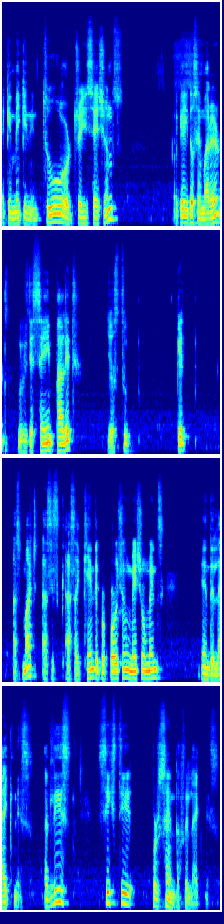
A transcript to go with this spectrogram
I can make it in two or three sessions. Okay, it doesn't matter with the same palette, just to get as much as, as I can the proportion measurements and the likeness. At least 60% of the likeness.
